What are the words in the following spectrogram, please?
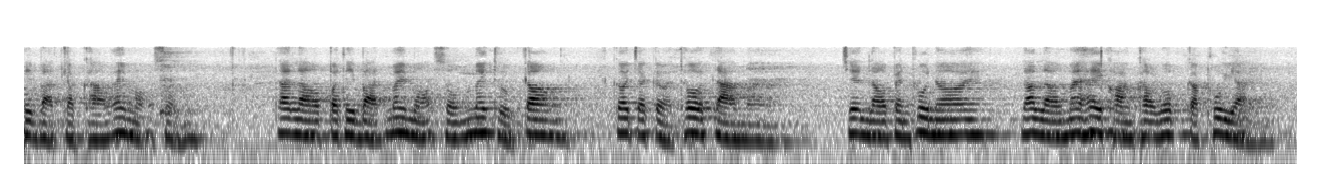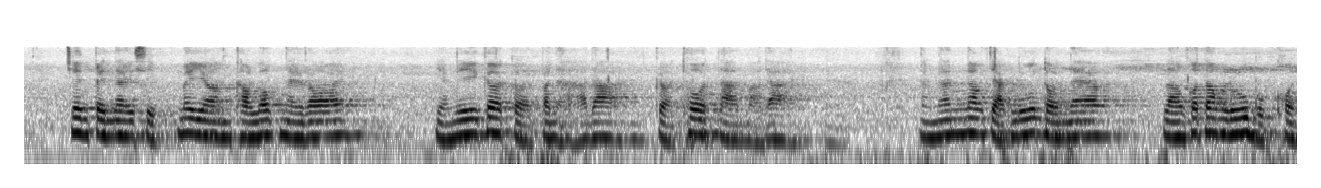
ฏิบัติกับเขาให้เหมาะสม ถ้าเราปฏิบัติไม่เหมาะสมไม่ถูกต้อง ก็จะเกิดโทษตามมา เช่นเราเป็นผู้น้อย แล้วเราไม่ให้ความเคารพกับผู้ใหญ่ เช่นเป็นในสิบไม่ยอมเคารพในร้อย อย่างนี้ก็เกิดปัญหาได้ เกิดโทษตามมาได้ ดังนั้นนอกจากรู้ตนแล้ว เราก็ต้องรู้บุคคล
